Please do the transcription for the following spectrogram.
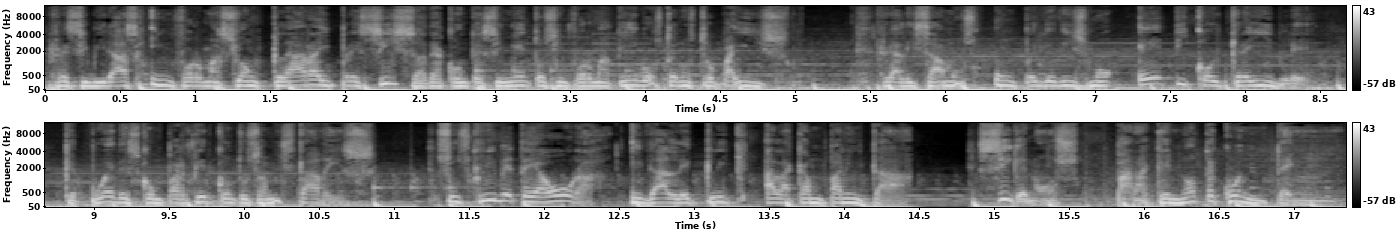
Recibirás información clara y precisa de acontecimientos informativos de nuestro país. Realizamos un periodismo ético y creíble que puedes compartir con tus amistades. Suscríbete ahora y dale click a la campanita. Síguenos para que no te cuenten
